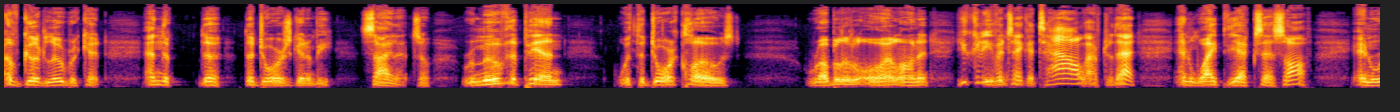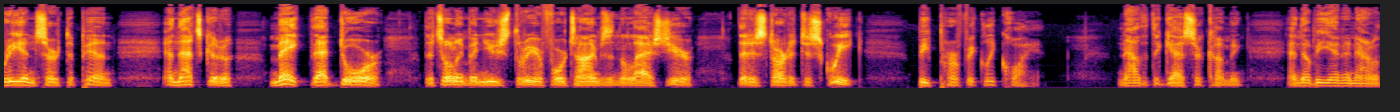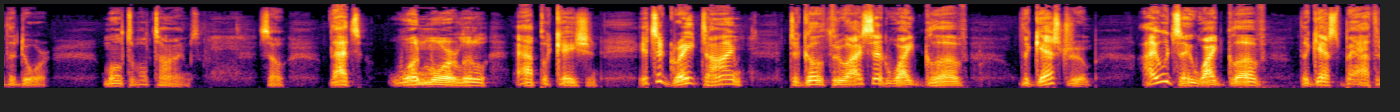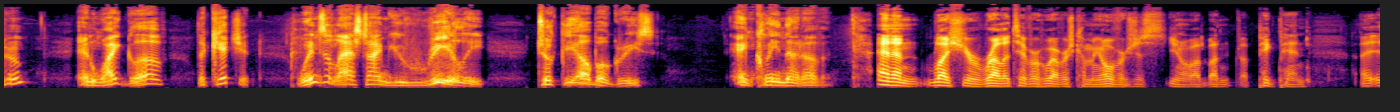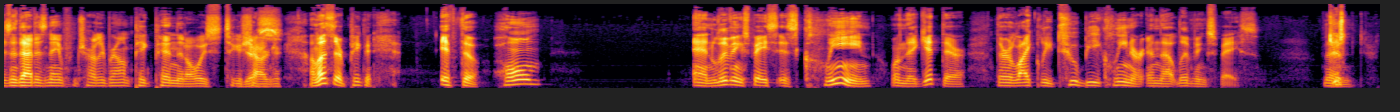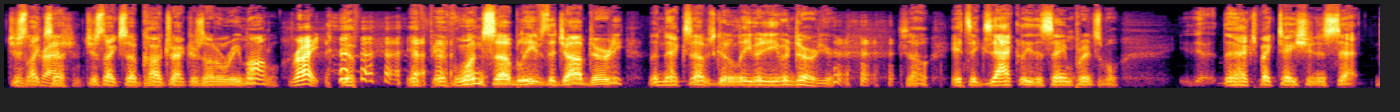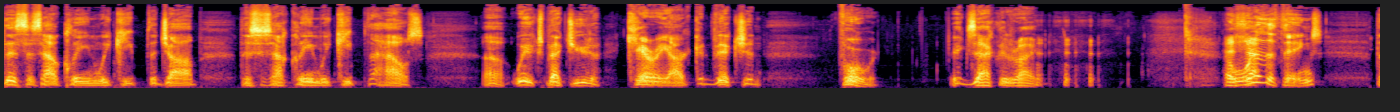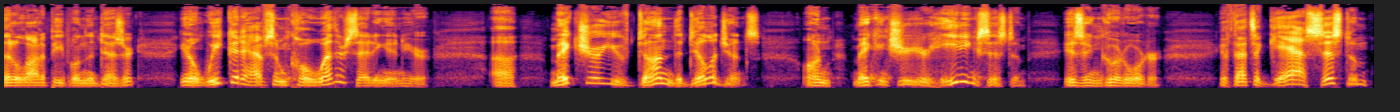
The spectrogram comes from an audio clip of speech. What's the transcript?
of good lubricant, and the, the, the door is going to be silent. So remove the pin with the door closed, rub a little oil on it. You could even take a towel after that and wipe the excess off and reinsert the pin. And that's going to make that door that's only been used three or four times in the last year that has started to squeak be perfectly quiet now that the guests are coming and they'll be in and out of the door multiple times. So that's one more little application. It's a great time to go through. I said white glove the guest room. I would say white glove the guest bathroom and white glove the kitchen. When's the last time you really took the elbow grease and cleaned that oven? And unless your relative or whoever's coming over is just, you know, a, a, a pig pen. Uh, isn't that his name from Charlie Brown? Pig pen that always took a shower. Unless they're pig pen. If the home and living space is clean when they get there, they're likely to be cleaner in that living space. than- just just than like su- just like subcontractors on a remodel. Right. if, if if one sub leaves the job dirty, the next sub's going to leave it even dirtier. so it's exactly the same principle. The expectation is set. this is how clean we keep the job. This is how clean we keep the house. Uh, we expect you to carry our conviction forward. Exactly right. and one that- of the things that a lot of people in the desert, you know, we could have some cold weather setting in here. Uh, make sure you've done the diligence on making sure your heating system is in good order. If that's a gas system,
